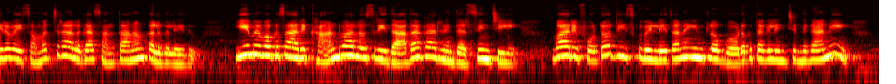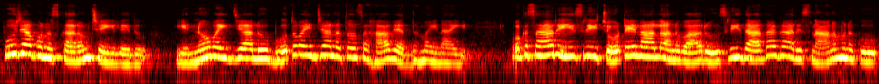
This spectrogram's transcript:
ఇరవై సంవత్సరాలుగా సంతానం కలగలేదు. ఈమె ఒకసారి ఖాండ్వాలో శ్రీ దాదాగారిని దర్శించి వారి ఫోటో తీసుకువెళ్ళి తన ఇంట్లో గోడకు తగిలించింది కానీ పూజా పునస్కారం చేయలేదు. ఎన్నో వైద్యాలు భూత వైద్యాలతో సహా వ్యర్థమైనాయి. ఒకసారి శ్రీ చోటేలాల్ అనువారు శ్రీ దాదాగారి స్నానమునకు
